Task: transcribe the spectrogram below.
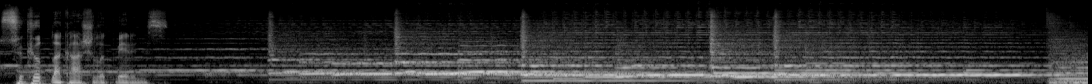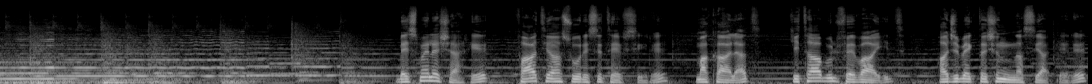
sükutla karşılık veriniz. Besmele şerhi, Fatiha suresi tefsiri, makalat, Kitabül Fevaid, Hacı Bektaş'ın nasihatleri,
